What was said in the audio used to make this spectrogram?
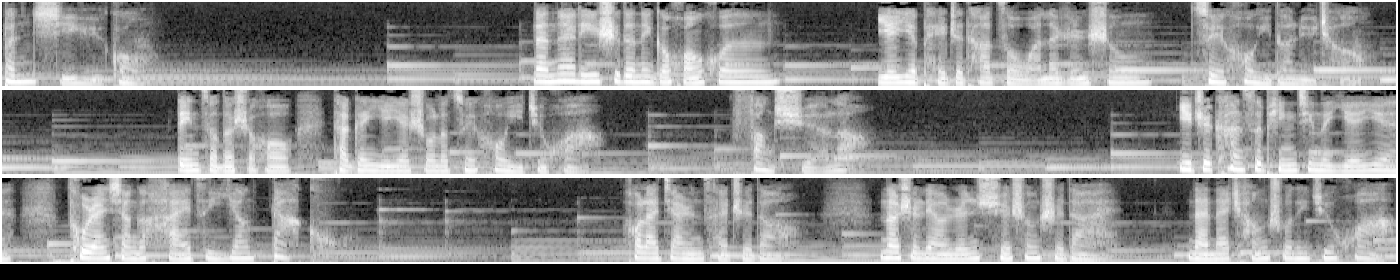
奔袭与共。奶奶离世的那个黄昏，爷爷陪着他走完了人生最后一段旅程。临走的时候，他跟爷爷说了最后一句话：“放学了。”一直看似平静的爷爷，突然像个孩子一样大哭。后来家人才知道，那是两人学生时代奶奶常说的一句话：“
